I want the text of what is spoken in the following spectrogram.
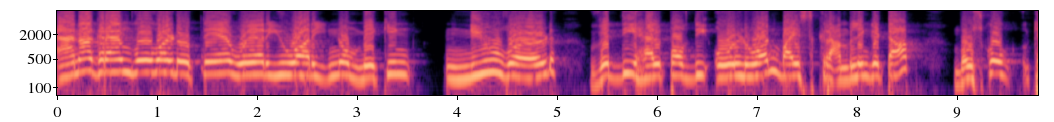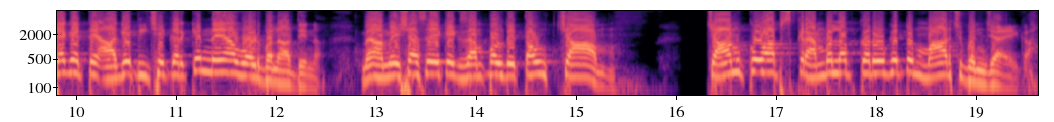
एनाग्राम वो वर्ड होते हैं where you are you know making new word with the help of the old one by scrambling it up उसको क्या कहते हैं? आगे पीछे करके नया वर्ड बना देना। मैं हमेशा से एक एग्जांपल देता हूँ, चाम। चाम को आप स्क्रैम्बल अप करोगे तो मार्च बन जाएगा।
